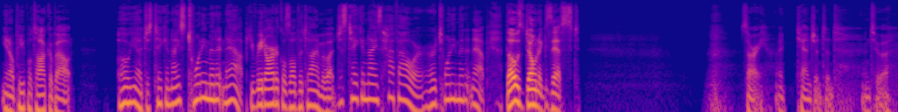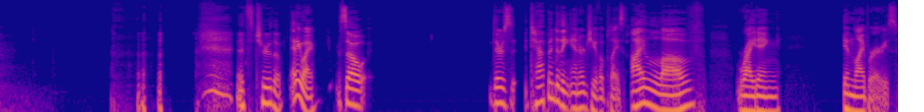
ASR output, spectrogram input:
you know, people talk about, oh, yeah, just take a nice 20 minute nap. You read articles all the time about just take a nice half hour or a 20 minute nap. Those don't exist. Sorry, I tangented into a. it's true, though. Anyway, so there's tap into the energy of a place. I love writing in libraries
